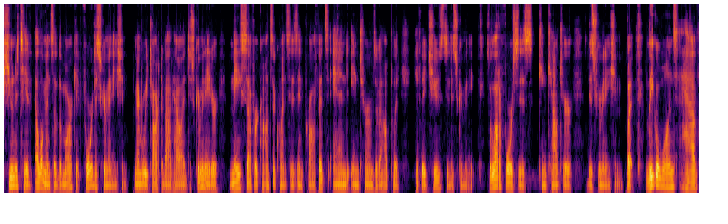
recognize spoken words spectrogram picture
punitive elements of the market for discrimination. Remember, we talked about how a discriminator may suffer consequences in profits and in terms of output if they choose to discriminate. So a lot of forces can counter discrimination, but legal ones have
